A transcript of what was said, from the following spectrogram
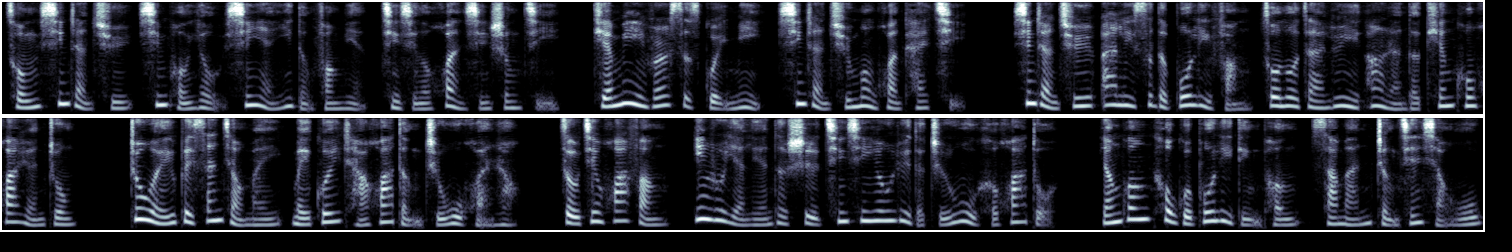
从新展区、新朋友、新演绎等方面进行了换新升级。甜蜜 vs 诡秘，新展区梦幻开启。新展区爱丽丝的玻璃房坐落在绿意盎然的天空花园中，周围被三角梅、玫瑰、茶花等植物环绕。走进花房，映入眼帘的是清新幽绿的植物和花朵，阳光透过玻璃顶棚洒满整间小屋。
